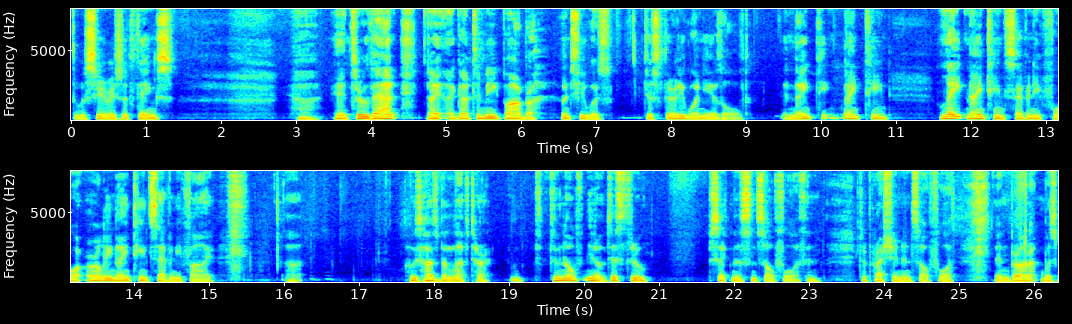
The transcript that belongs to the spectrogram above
there was a series of things. Uh, and through that, I, I got to meet Barbara when she was just 31 years old in 19, 19 late 1974, early 1975, uh, whose husband left her through no, you know, just through sickness and so forth, and depression and so forth, and brought was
